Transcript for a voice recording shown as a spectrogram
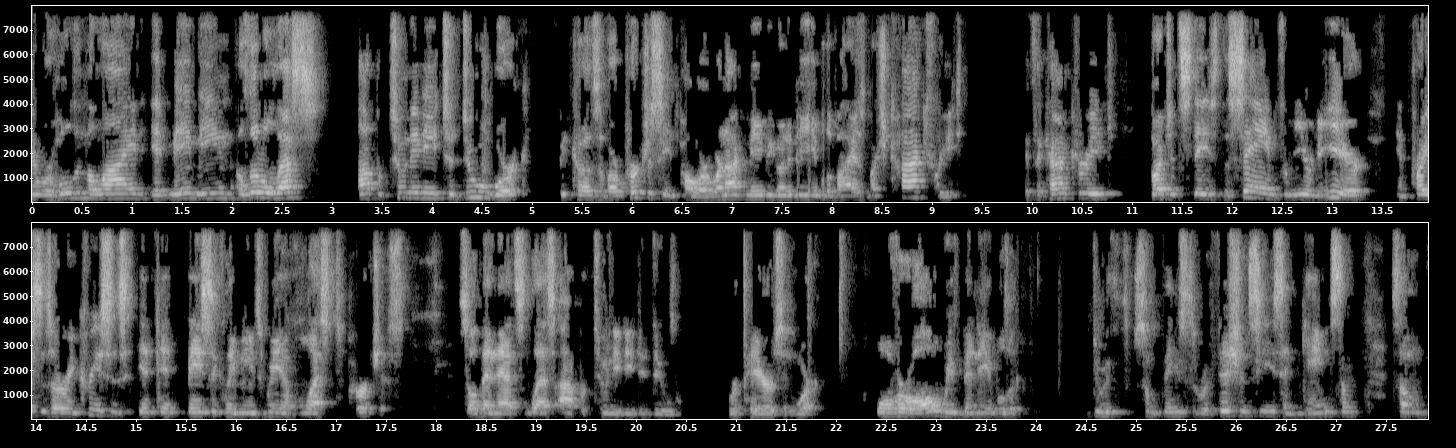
and we're holding the line, it may mean a little less opportunity to do work because of our purchasing power. We're not maybe going to be able to buy as much concrete. If the concrete budget stays the same from year to year and prices are increases, it, it basically means we have less to purchase. So then that's less opportunity to do repairs and work. Overall, we've been able to do some things through efficiencies and gain some, some,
